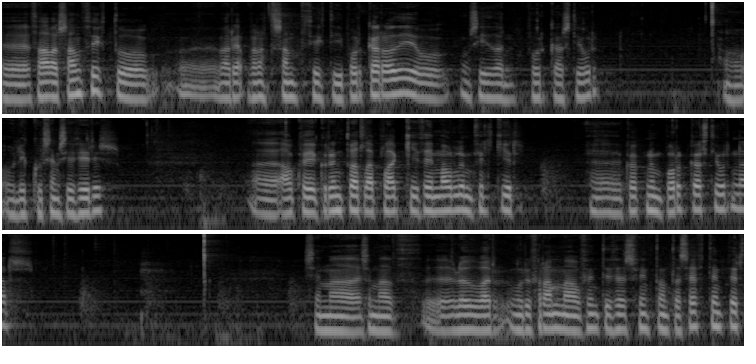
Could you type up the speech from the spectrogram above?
Eh, Það var samþygt og eh, var jafnframt samþygt í borgaráði og, og síðan borgarstjórn og, og liggur sem sé fyrir. Eh, Ákveði grundvallaplagg í þeim málum fylgir gögnum borgarstjórnar sem að, sem að uh, lög var, voru fram á fundi þess 15. september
